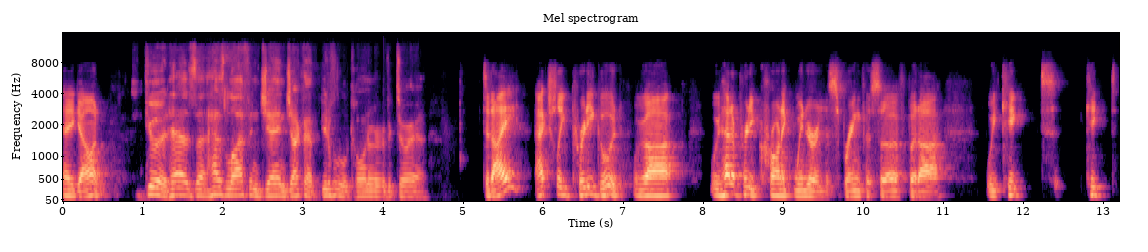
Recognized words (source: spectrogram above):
How you going? Good. How's uh, how's life in Jan Juc, that beautiful little corner of Victoria? Today, actually, pretty good. We've uh, we've had a pretty chronic winter in the spring for surf, but uh, we kicked kicked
